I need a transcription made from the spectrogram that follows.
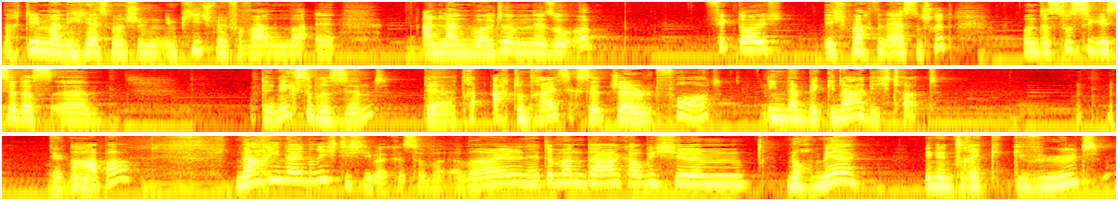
Nachdem man ihn erstmal schon ein Impeachment-Verfahren ma- äh, anlangen wollte und er so, oh, fickt euch, ich mach den ersten Schritt. Und das Lustige ist ja, dass äh, der nächste Präsident, der dr- 38. Gerald Ford, ihn dann begnadigt hat. Ja. Aber nachhinein richtig, lieber Christopher, weil hätte man da, glaube ich, ähm, noch mehr in den Dreck gewühlt.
